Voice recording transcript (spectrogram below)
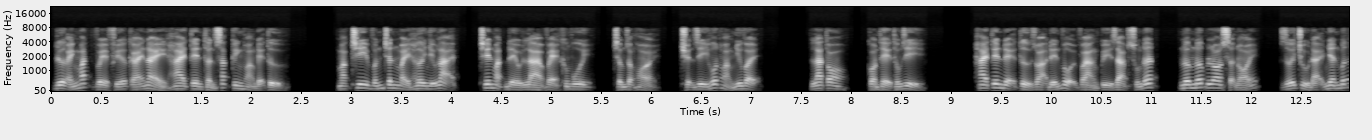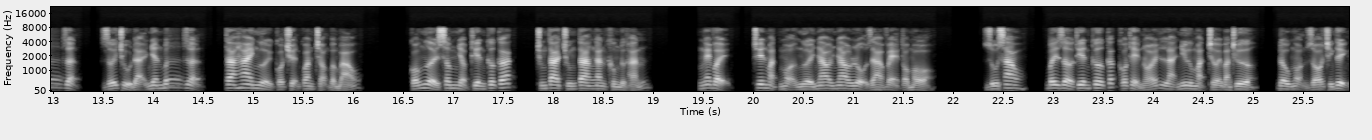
đưa ánh mắt về phía cái này hai tên thần sắc kinh hoàng đệ tử. Mạc chi vẫn chân mày hơi nhíu lại, trên mặt đều là vẻ không vui, trầm giọng hỏi, chuyện gì hốt hoảng như vậy? La to, còn thể thống gì? Hai tên đệ tử dọa đến vội vàng quỳ dạp xuống đất, nơm nớp lo sợ nói, giới chủ đại nhân bất giận, giới chủ đại nhân bất giận, ta hai người có chuyện quan trọng bẩm báo có người xâm nhập thiên cơ các, chúng ta chúng ta ngăn không được hắn. Ngay vậy, trên mặt mọi người nhao nhao lộ ra vẻ tò mò. Dù sao, bây giờ thiên cơ các có thể nói là như mặt trời ban trưa, đầu ngọn gió chính thịnh,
